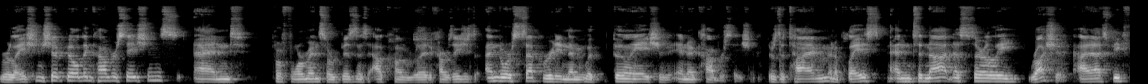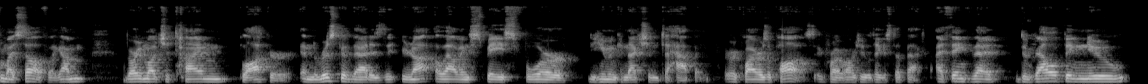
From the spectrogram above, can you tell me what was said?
relationship building conversations and performance or business outcome related conversations and or separating them with delineation in a conversation. There's a time and a place and to not necessarily rush it. I, I speak for myself. Like I'm very much a time blocker. And the risk of that is that you're not allowing space for the human connection to happen. It requires a pause. It requires people to take a step back. I think that developing new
